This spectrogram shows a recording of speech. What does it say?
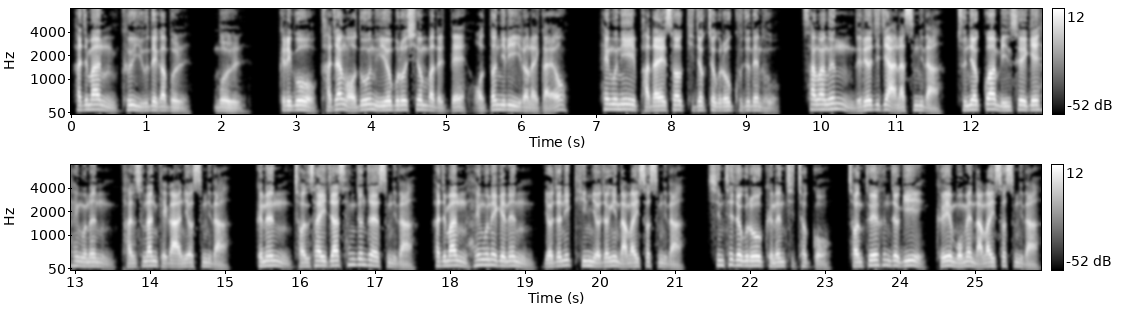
하지만 그 유대가 물, 물, 그리고 가장 어두운 위협으로 시험받을 때 어떤 일이 일어날까요? 행운이 바다에서 기적적으로 구조된 후 상황은 느려지지 않았습니다. 준혁과 민수에게 행운은 단순한 개가 아니었습니다. 그는 전사이자 생존자였습니다. 하지만 행운에게는 여전히 긴 여정이 남아 있었습니다. 신체적으로 그는 지쳤고 전투의 흔적이 그의 몸에 남아 있었습니다.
